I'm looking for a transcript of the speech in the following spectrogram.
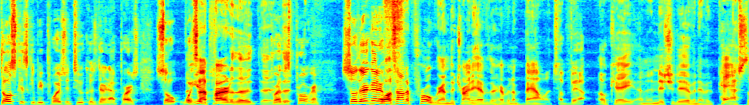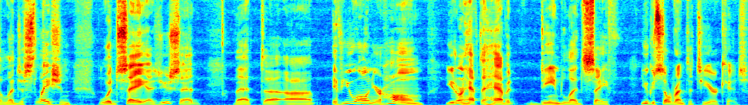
those kids can be poisoned too because they're not parts. So what not part of the, the part of the- this program. So they're gonna Well, it's not a program. They're trying to have. They're having a ballot. about Okay, an initiative, and if it passed, the legislation would say, as you said, that uh, uh, if you own your home, you don't have to have it deemed lead safe. You could still rent it to your kids.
